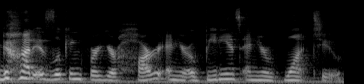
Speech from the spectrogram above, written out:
God is looking for your heart and your obedience and your want to.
